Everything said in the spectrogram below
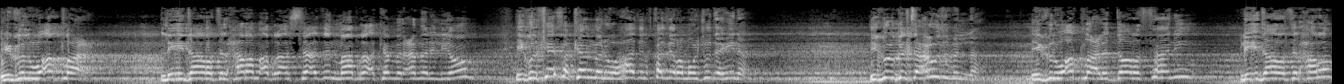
يقول وأطلع لإدارة الحرم أبغى أستأذن ما أبغى أكمل عمل اليوم. يقول كيف أكمل؟ وهذه القذرة موجودة هنا. يقول قلت أعوذ بالله. يقول وأطلع للدور الثاني لإدارة الحرم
